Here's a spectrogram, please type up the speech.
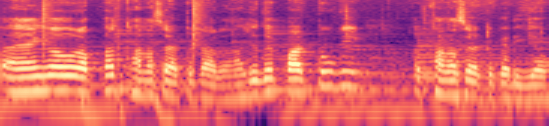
ਆਏਗਾ ਔਰ ਆਪਾਂ ਹੱਥਾਂ ਨਾਲ ਸੈੱਟ ਕਰ ਲੈਣਾ। ਜਦੋਂ ਪਾਟੂਗੀ ਹੱਥਾਂ ਨਾਲ ਸੈੱਟ ਕਰੀ ਜਾਓ।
